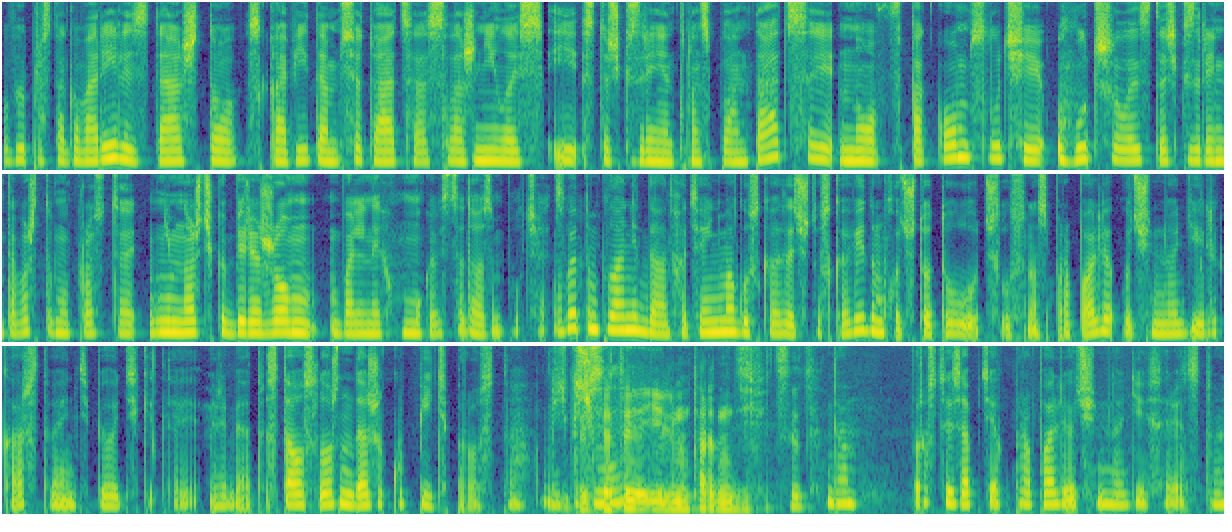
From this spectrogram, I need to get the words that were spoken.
Вы просто говорились, да, что с ковидом ситуация осложнилась и с точки зрения трансплантации, но в таком случае улучшилась с точки зрения того, что мы просто немножечко бережем больных муковисцидозом, получается. В этом плане да, хотя я не могу сказать, что с ковидом хоть что-то улучшилось. У нас пропали очень многие лекарства и антибиотики для ребят стало сложно даже купить просто. Почему? То есть это элементарный дефицит? Да. Просто из аптек пропали очень многие средства,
